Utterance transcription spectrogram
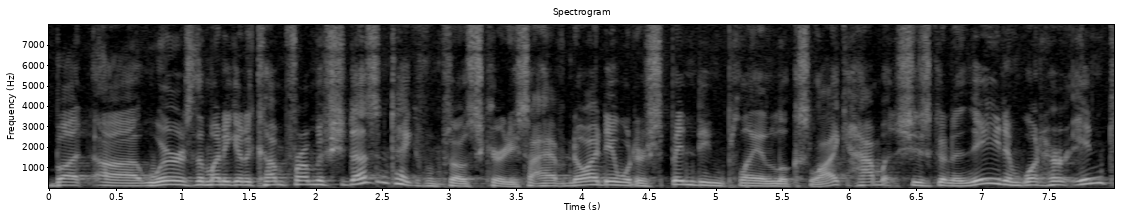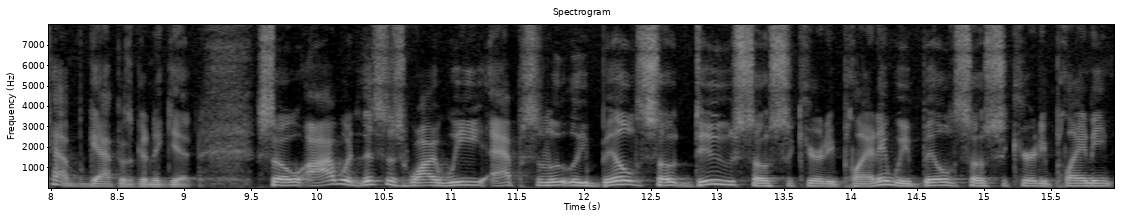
But uh, where is the money going to come from if she doesn't take it from Social Security? So I have no idea what her spending plan looks like, how much she's going to need, and what her income gap is going to get. So I would. This is why we absolutely build so do Social Security planning. We build Social Security planning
